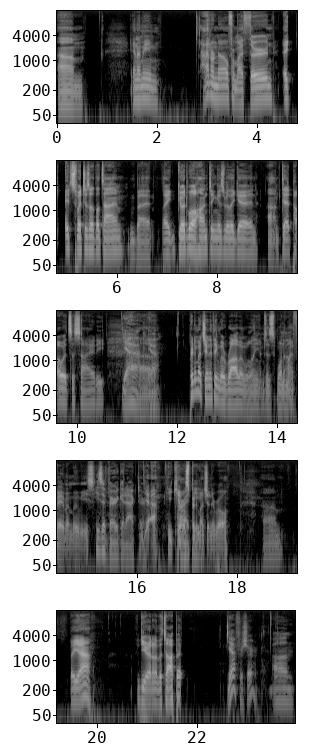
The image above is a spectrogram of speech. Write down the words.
Um, and I mean, I don't know. For my third, it it switches all the time, but like Good Will Hunting is really good. Um, Dead Poet Society. Yeah, Uh, yeah. Pretty much anything with Robin Williams is one of my favorite movies. He's a very good actor. Yeah, he kills R.I.P.. pretty much any role. Um, but yeah, do you got another topic? Yeah, for sure. Um,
